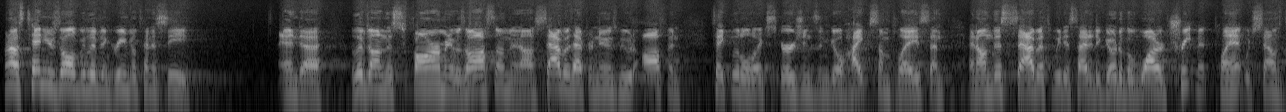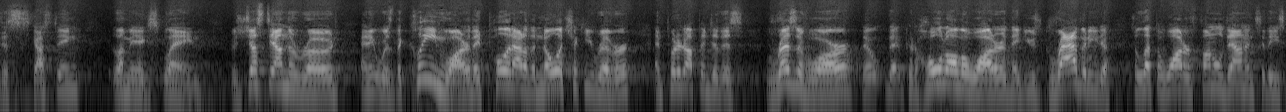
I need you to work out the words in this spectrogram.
When I was 10 years old, we lived in Greeneville, Tennessee. And uh, lived on this farm, and it was awesome. And on Sabbath afternoons, we would often take little excursions and go hike someplace. And, and on this Sabbath, we decided to go to the water treatment plant, which sounds disgusting. Let me explain. It was just down the road, and it was the clean water. They'd pull it out of the Nolichucky River and put it up into this reservoir that, that could hold all the water, and they'd use gravity to, to let the water funnel down into these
